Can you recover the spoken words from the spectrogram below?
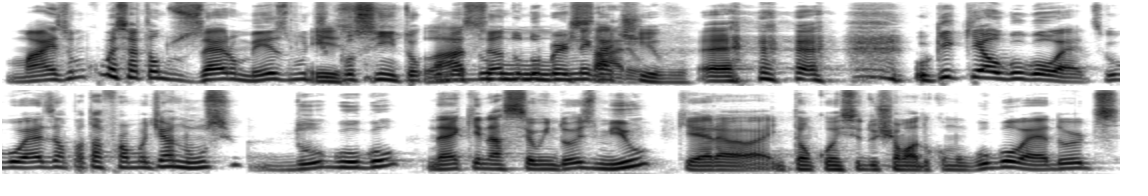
Mas vamos começar então do zero mesmo, tipo Isso, assim, tô lá começando do no berçário. negativo. É. o que, que é o Google Ads? Google Ads é uma plataforma de anúncio do Google, né? Que nasceu em 2000, que era então conhecido chamado como Google AdWords.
